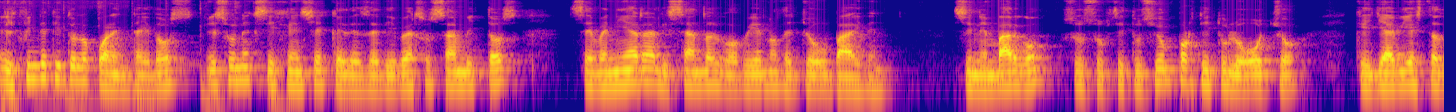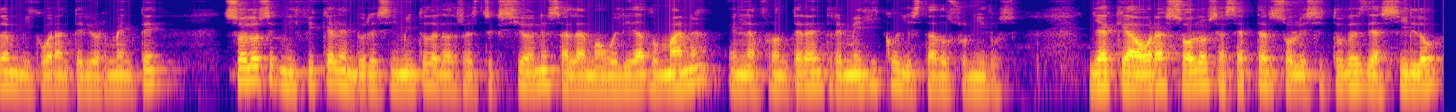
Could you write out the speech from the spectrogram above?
El fin de título 42 es una exigencia que desde diversos ámbitos se venía realizando al gobierno de Joe Biden sin embargo, su sustitución por título 8, que ya había estado en vigor anteriormente, solo significa el endurecimiento de las restricciones a la movilidad humana en la frontera entre México y Estados Unidos, ya que ahora solo se aceptan solicitudes de asilo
